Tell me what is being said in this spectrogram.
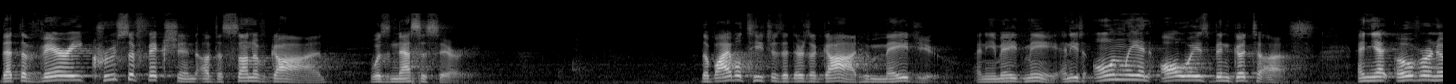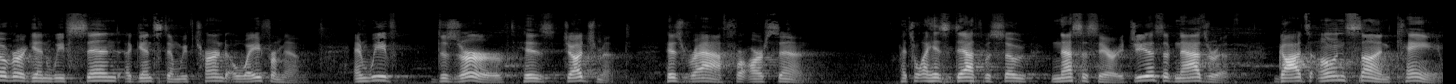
that the very crucifixion of the Son of God was necessary. The Bible teaches that there's a God who made you, and He made me, and He's only and always been good to us. And yet, over and over again, we've sinned against him. We've turned away from him. And we've deserved his judgment, his wrath for our sin. That's why his death was so necessary. Jesus of Nazareth, God's own son, came.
